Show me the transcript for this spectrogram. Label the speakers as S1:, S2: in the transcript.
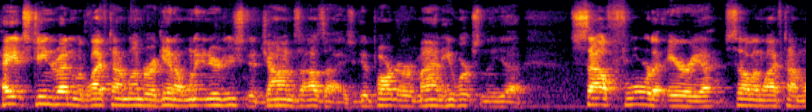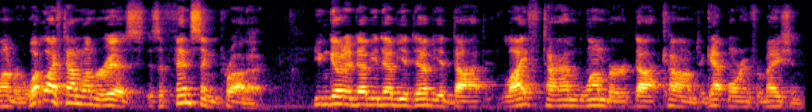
S1: Hey, it's Gene Redden with Lifetime Lumber again. I want to introduce you to John Zaza. He's a good partner of mine. He works in the uh, South Florida area selling Lifetime Lumber. What Lifetime Lumber is, is a fencing product. You can go to www.lifetimelumber.com to get more information.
